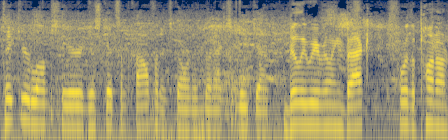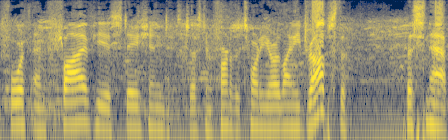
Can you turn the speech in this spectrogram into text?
take your lumps here, and just get some confidence going into the next weekend. Billy Weaverling back for the punt on fourth and five. He is stationed just in front of the 20 yard line. He drops the, the snap,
